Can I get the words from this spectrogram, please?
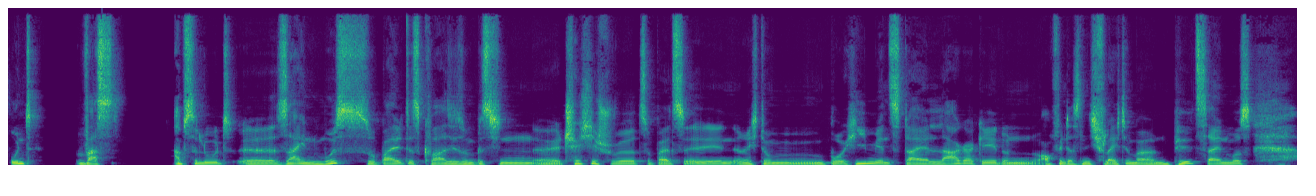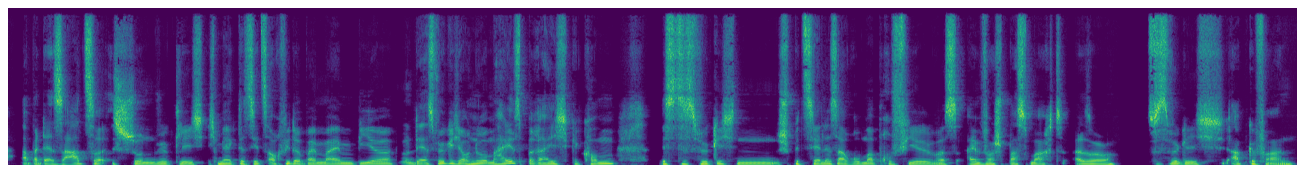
und was absolut äh, sein muss, sobald es quasi so ein bisschen äh, tschechisch wird, sobald es äh, in Richtung Bohemian-Style Lager geht und auch wenn das nicht vielleicht immer ein Pilz sein muss, aber der Sazer ist schon wirklich, ich merke das jetzt auch wieder bei meinem Bier und der ist wirklich auch nur im Heißbereich gekommen, ist das wirklich ein spezielles Aromaprofil, was einfach Spaß macht. Also das ist wirklich abgefahren.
